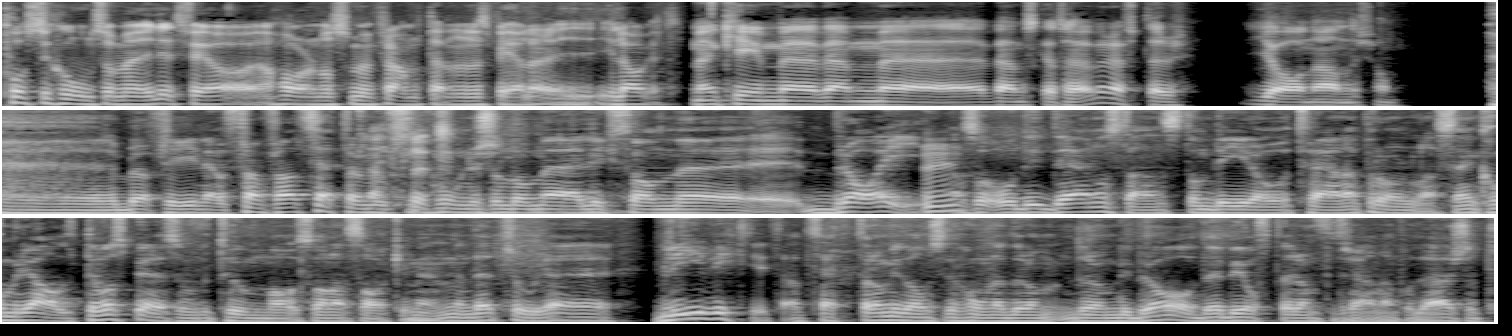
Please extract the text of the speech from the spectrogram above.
position som möjligt. För jag har honom som en framträdande spelare i, i laget. Men Kim, eh, vem, eh, vem ska ta över efter Jan Andersson? Eh, Bra in. Framförallt sätta dem i situationer som de är liksom, eh, bra i. Mm. Alltså, och det är där någonstans de blir av att träna på rollerna. Sen kommer det alltid vara spelare som får tumma och sådana saker. Men, men det tror jag blir viktigt. Att sätta dem i de situationerna där de, där de blir bra. Och det blir ofta de får träna på där. Så att,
